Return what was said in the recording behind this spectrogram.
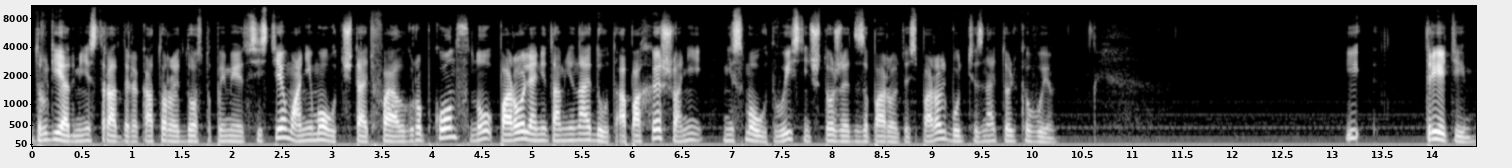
другие администраторы, которые доступ имеют в систему, они могут читать файл group.conf, но пароль они там не найдут, а по хэшу они не смогут выяснить, что же это за пароль. То есть пароль будете знать только вы. И Третий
